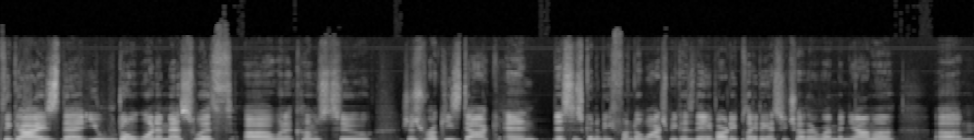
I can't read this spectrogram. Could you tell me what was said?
the guys that you don't want to mess with uh, when it comes to just rookies, Doc. And this is going to be fun to watch because they've already played against each other. Wembanyama um,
